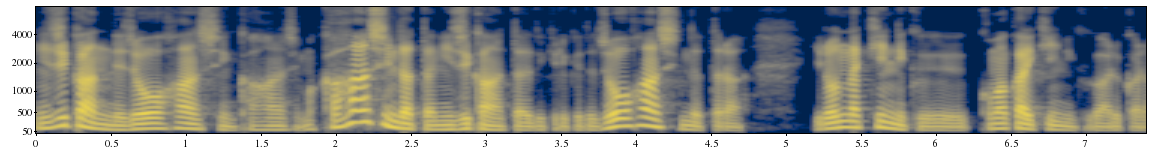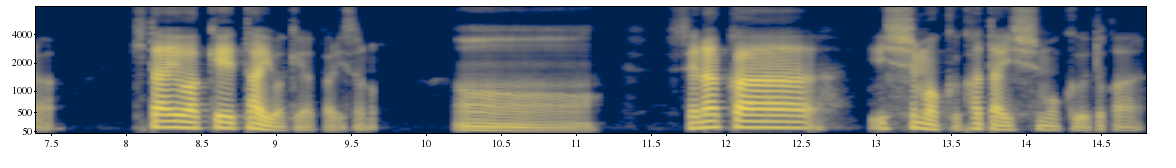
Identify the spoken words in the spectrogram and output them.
2時間で上半身下半身まあ下半身だったら2時間あったらできるけど上半身だったらいろんな筋肉細かい筋肉があるから鍛え分けたいわけやっぱりその。あ背中1種目肩1種目とか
